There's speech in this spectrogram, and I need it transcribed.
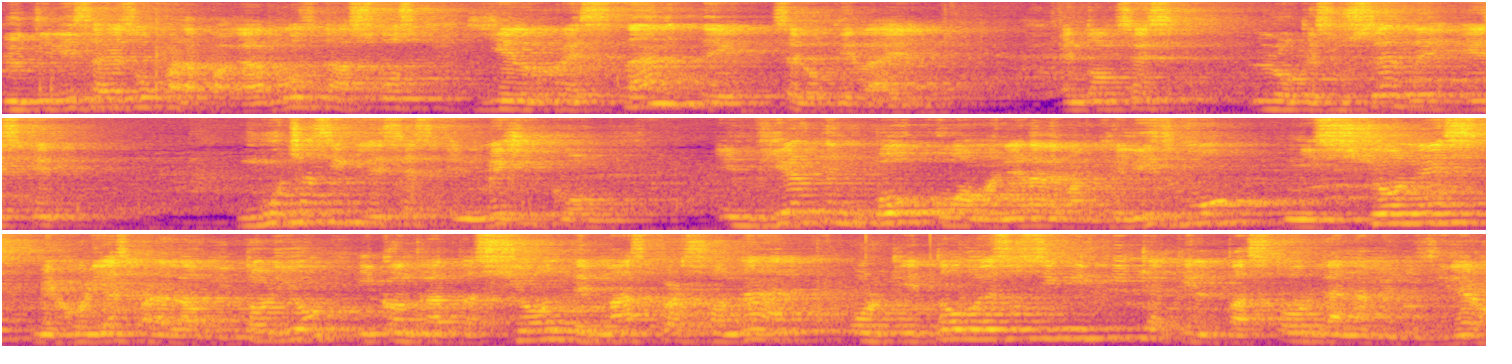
y utiliza eso para pagar los gastos y el restante se lo queda a él. Entonces, lo que sucede es que muchas iglesias en México invierten poco a manera de evangelismo, misiones, mejorías para el auditorio y contratación de más personal, porque todo eso significa que el pastor gana menos dinero.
